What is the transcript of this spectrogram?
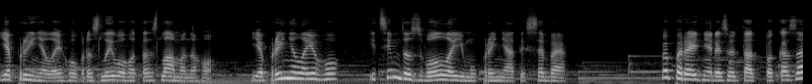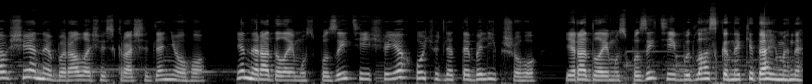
Я прийняла його вразливого та зламаного. Я прийняла його і цим дозволила йому прийняти себе. Попередній результат показав, що я не обирала щось краще для нього. Я не радила йому з позиції, що я хочу для тебе ліпшого. Я радила йому з позиції, будь ласка, не кидай мене.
